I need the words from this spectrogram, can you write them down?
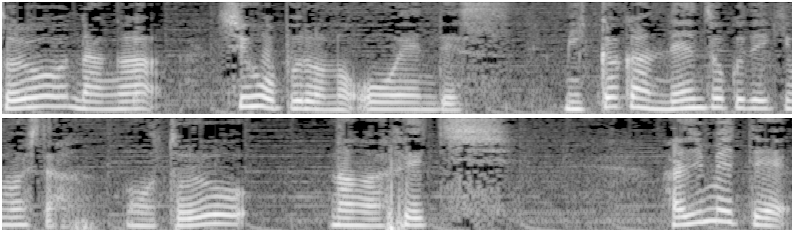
豊永志保プロの応援です。3日間連続で行きました。もう豊永フェチ。初めて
